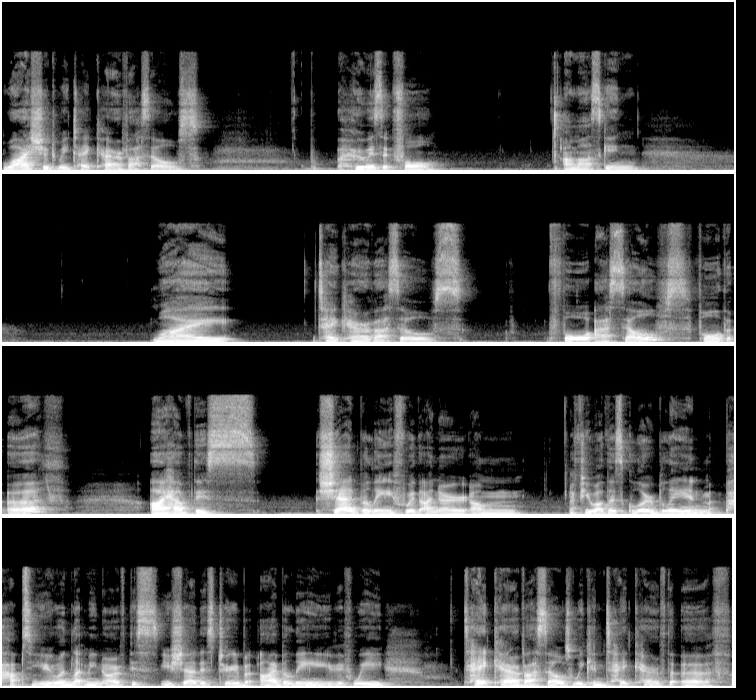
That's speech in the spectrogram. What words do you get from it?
why should we take care of ourselves? Who is it for? I'm asking why take care of ourselves for ourselves, for the earth. I have this shared belief with, I know, um, a few others globally and perhaps you and let me know if this you share this too but i believe if we take care of ourselves we can take care of the earth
